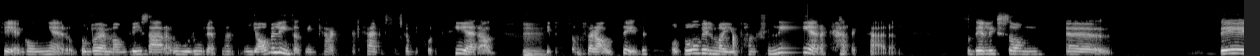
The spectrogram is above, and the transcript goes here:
tre gånger och då börjar man bli så här orolig att men jag vill inte att min karaktär liksom ska bli korrupterad mm, liksom, för alltid och då vill man ju pensionera karaktären. Så det är liksom eh, det,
